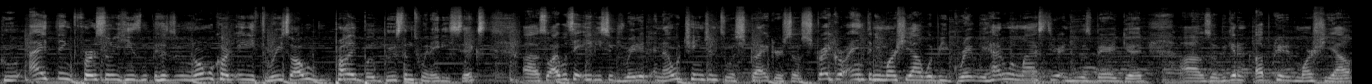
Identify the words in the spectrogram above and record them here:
who I think personally, he's his normal card 83, so I would probably boost him to an 86. Uh, so I would say 86 rated, and I would change him to a striker. So striker Anthony Martial would be great. We had one last year, and he was very good. Uh, so if we get an upgraded Martial,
